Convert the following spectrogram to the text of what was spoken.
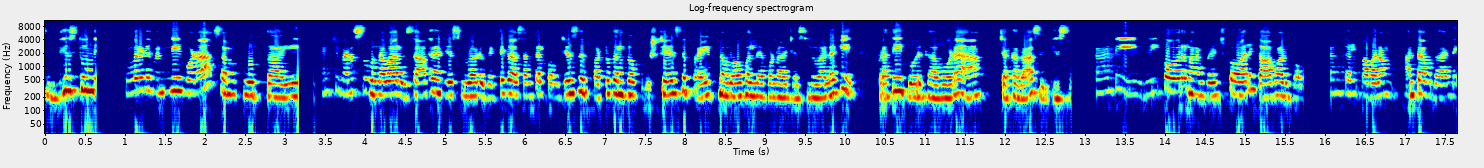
సిద్ధిస్తుంది. కోరడవన్నీ కూడా సమకూరుతాయి. మంచి మనస్సు ఉన్నవాళ్ళు సాధన చేసిన వాళ్ళు గట్టిగా సంకల్పం చేసి పట్టుదలతో కృషి చేసి ప్రయత్నం లోపల లేకుండా చేసిన వాళ్ళకి ప్రతి కోరిక కూడా చక్కగా సిద్ధిస్తుంది. అలాంటి విల్ పవర్ మనం పెంచుకోవాలి కాపాడుకోవాలి. సంకల్ప బలం అంటావు దాన్ని.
